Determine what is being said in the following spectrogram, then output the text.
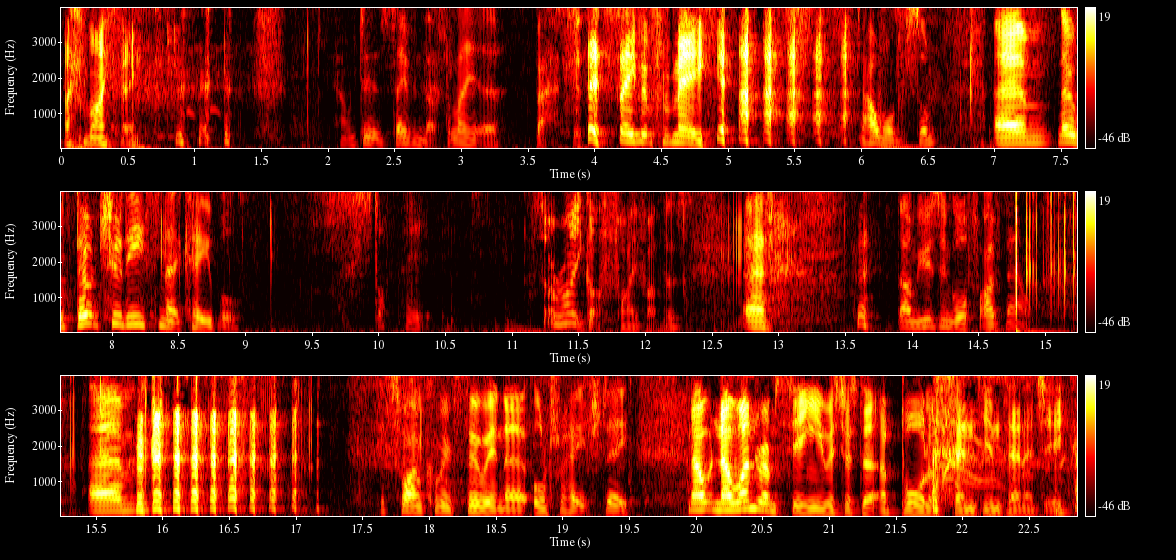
that's my thing. I'm doing, saving that for later, bastard. Save it for me. I want some. Um, no, don't chew the Ethernet cable. Stop it. it's all right. You got five others. Um, I'm using all five now. Um, that's why I'm coming through in uh, Ultra HD. No, no wonder I'm seeing you as just a, a ball of sentient energy.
